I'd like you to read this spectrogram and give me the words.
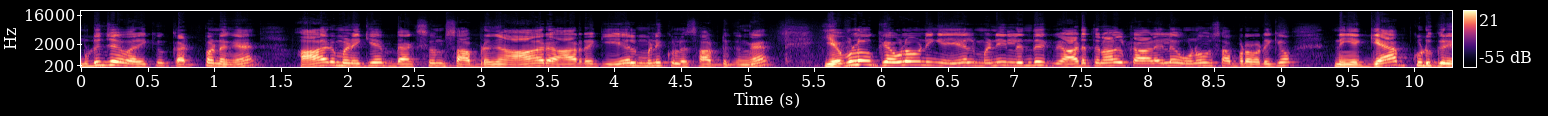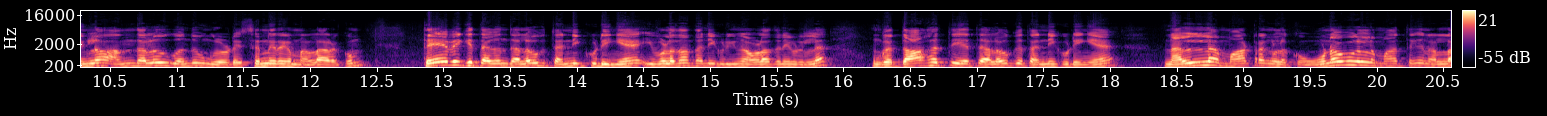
முடிஞ்ச வரைக்கும் கட் பண்ணுங்கள் ஆறு மணிக்கே மேக்ஸிமம் சாப்பிடுங்க. ஆறு ஆறரைக்கு ஏழு மணிக்குள்ளே சாப்பிட்டுக்கோங்க. எவ்வளோக்கு எவ்வளோ நீங்கள் ஏழு மணிலேருந்து அடுத்த நாள் காலையில் உணவு சாப்பிட்ற வரைக்கும் நீங்கள் கேப் கொடுக்குறீங்களோ அந்த அளவுக்கு வந்து உங்களுடைய சிறுநீரகம் நல்லாயிருக்கும் தேவைக்கு தகுந்த அளவுக்கு தண்ணி குடிங்க. இவ்வளோ தான் தண்ணி குடிக்கணும் அவ்வளோ தண்ணி குடிக்கல. உங்கள் தாகத்தை ஏற்ற அளவுக்கு தண்ணி குடிங்க. நல்ல மாற்றங்கள் இருக்கும். உணவுகளை மாற்றுங்க நல்ல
